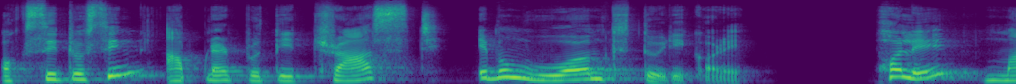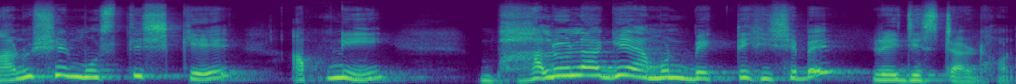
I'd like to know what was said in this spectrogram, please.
অক্সিটোসিন আপনার প্রতি ট্রাস্ট এবং ওয়ার্মথ তৈরি করে। ফলে মানুষের মস্তিষ্কে আপনি ভালো লাগে এমন ব্যক্তি হিসেবে রেজিস্টার্ড হন।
